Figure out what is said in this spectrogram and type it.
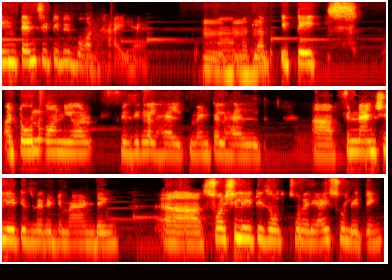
इंटेंसिटी भी बहुत हाई है mm-hmm. मतलब it takes a toll on your physical health mental health financially it is very demanding uh, socially it is also very isolating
